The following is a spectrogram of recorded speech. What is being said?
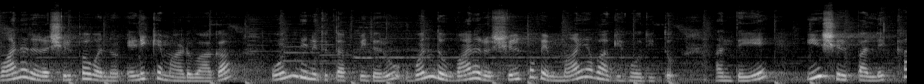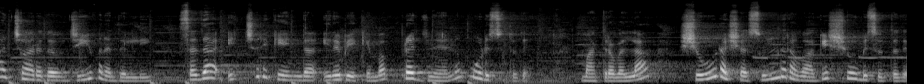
ವಾನರರ ಶಿಲ್ಪವನ್ನು ಎಣಿಕೆ ಮಾಡುವಾಗ ಒಂದಿನಿತು ತಪ್ಪಿದರೂ ಒಂದು ವಾನರ ಶಿಲ್ಪವೇ ಮಾಯವಾಗಿ ಹೋದಿತ್ತು. ಅಂತೆಯೇ ಈ ಶಿಲ್ಪ ಲೆಕ್ಕಾಚಾರದ ಜೀವನದಲ್ಲಿ ಸದಾ ಎಚ್ಚರಿಕೆಯಿಂದ ಇರಬೇಕೆಂಬ ಪ್ರಜ್ಞೆಯನ್ನು ಮೂಡಿಸುತ್ತದೆ. ಮಾತ್ರವಲ್ಲ, ಷೋಡಶ ಸುಂದರವಾಗಿ ಶೋಭಿಸುತ್ತದೆ.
